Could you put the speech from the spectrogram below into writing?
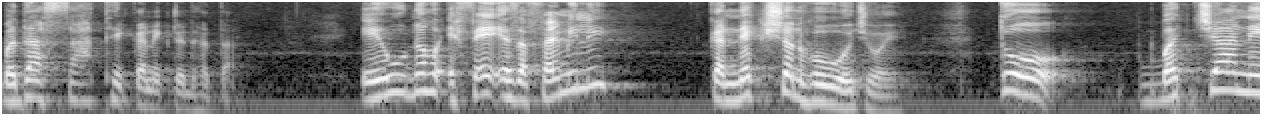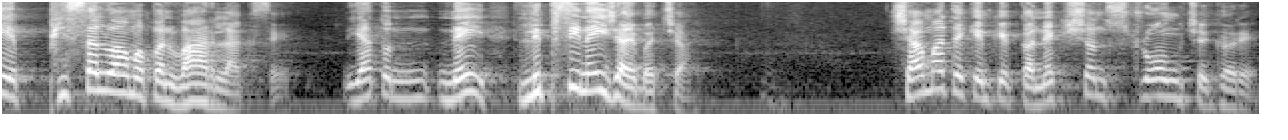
બધા સાથે કનેક્ટેડ હતા. એવું ન હોય એઝ અ ફેમિલી કનેક્શન હોવો જોઈએ. તો બચ્ચાને ફિસલવામાં પણ વાર લાગશે. યા તો નહીં, લિપ્સી નહીં જાય બચ્ચા. શા માટે? કેમ કે કનેક્શન સ્ટ્રોંગ છે ઘરે.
